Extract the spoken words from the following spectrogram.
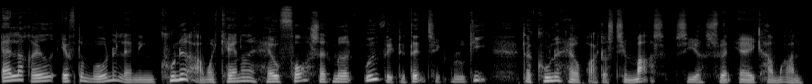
allerede efter månelandingen kunne amerikanerne have fortsat med at udvikle den teknologi, der kunne have bragt os til Mars, siger Svend Erik Hamran.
